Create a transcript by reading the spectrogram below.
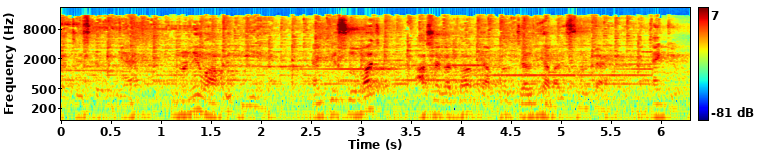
परचेज करके गए हैं, उन्होंने वहाँ पर दिए हैं। थैंक यू सो मच आशा करता हूँ कि आप लोग जल्द ही हमारे स्टोर पर आएँगे। थैंक यू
